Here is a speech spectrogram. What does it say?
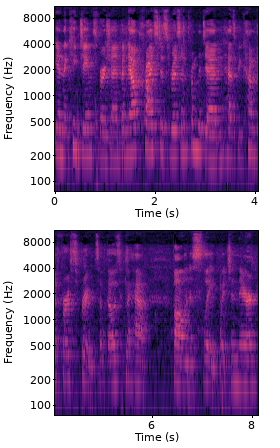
in the King James Version. But now Christ is risen from the dead and has become the first fruits of those who have fallen asleep, which in their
